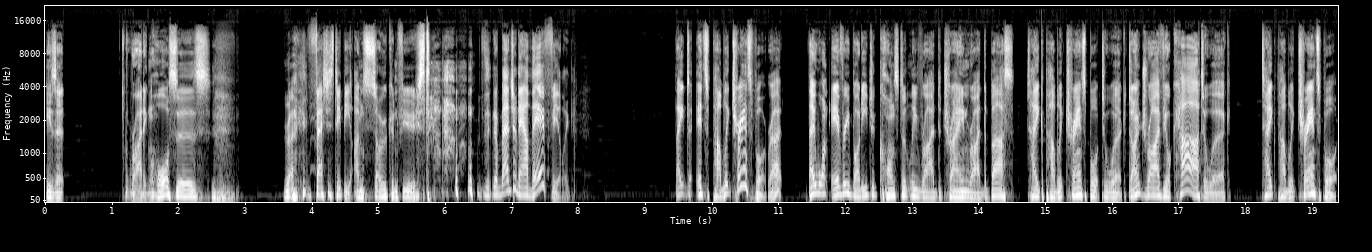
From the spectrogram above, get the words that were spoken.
Is it riding horses? Right? Fascist hippie. I'm so confused. Imagine how they're feeling. They, it's public transport, right? They want everybody to constantly ride the train, ride the bus, take public transport to work. Don't drive your car to work, take public transport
